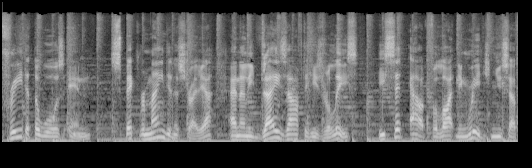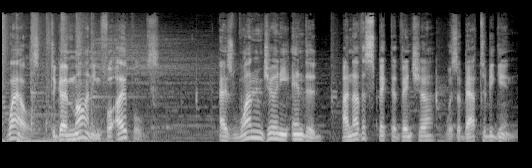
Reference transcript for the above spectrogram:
Freed at the war's end, Speck remained in Australia and only days after his release, he set out for Lightning Ridge, New South Wales to go mining for opals. As one journey ended, another Speck adventure was about to begin.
